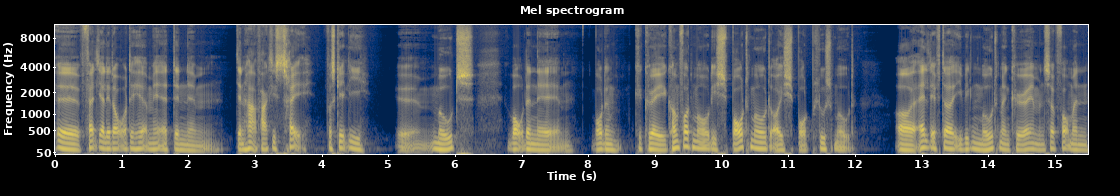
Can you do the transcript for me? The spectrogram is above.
øh, faldt jeg lidt over det her med, at den, øh, den har faktisk tre forskellige øh, modes, hvor den, øh, hvor den kan køre i comfort mode, i sport mode og i sport plus mode. Og alt efter i hvilken mode man kører, jamen, så får man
